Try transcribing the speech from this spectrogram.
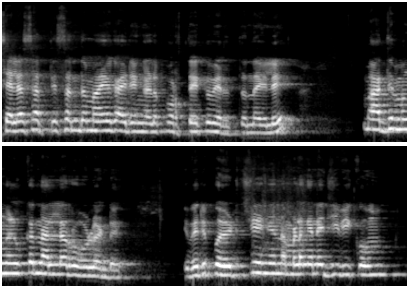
ചില സത്യസന്ധമായ കാര്യങ്ങൾ പുറത്തേക്ക് വരുത്തുന്നതിൽ മാധ്യമങ്ങൾക്ക് നല്ല റോളുണ്ട് ഇവർ പേടിച്ചു കഴിഞ്ഞാൽ നമ്മളെങ്ങനെ ജീവിക്കും?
